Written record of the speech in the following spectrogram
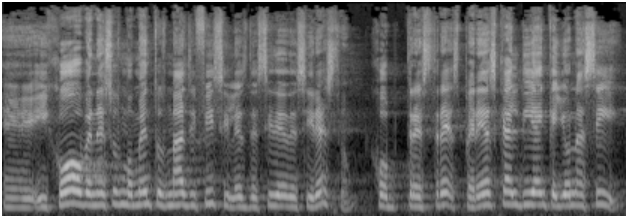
Eh, y Job en esos momentos más difíciles decide decir esto. Job 3.3, perezca el día en que yo nací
